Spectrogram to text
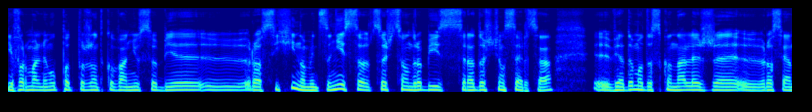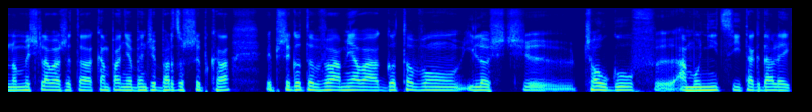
nieformalnemu podporządkowaniu sobie yy, Rosji Chinom. Więc to nie jest to coś, co on robi z radością serca. Yy, wiadomo doskonale, że Rosja no, myślała, że ta kampania będzie bardzo szybka. Przygotowała, miała gotową ilość ilość y, czołgów, y, amunicji i tak dalej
